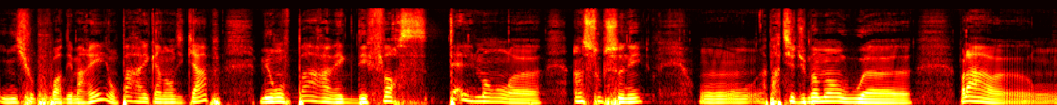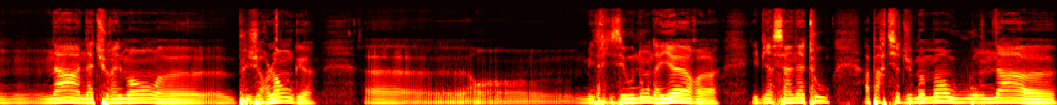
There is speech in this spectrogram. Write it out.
initiaux pour pouvoir démarrer. On part avec un handicap, mais on part avec des forces tellement insoupçonnées. à partir du moment où voilà, on a naturellement plusieurs langues euh, en, maîtrisé ou non d'ailleurs, euh, eh bien c'est un atout. À partir du moment où on a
